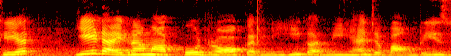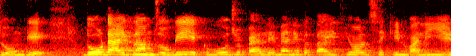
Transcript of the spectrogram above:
Clear ये डायग्राम आपको ड्रॉ करनी ही करनी है जब बाउंड्रीज होंगे। दो डायग्राम्स हो गए एक वो जो पहले मैंने बताई थी और सेकंड वाली ये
